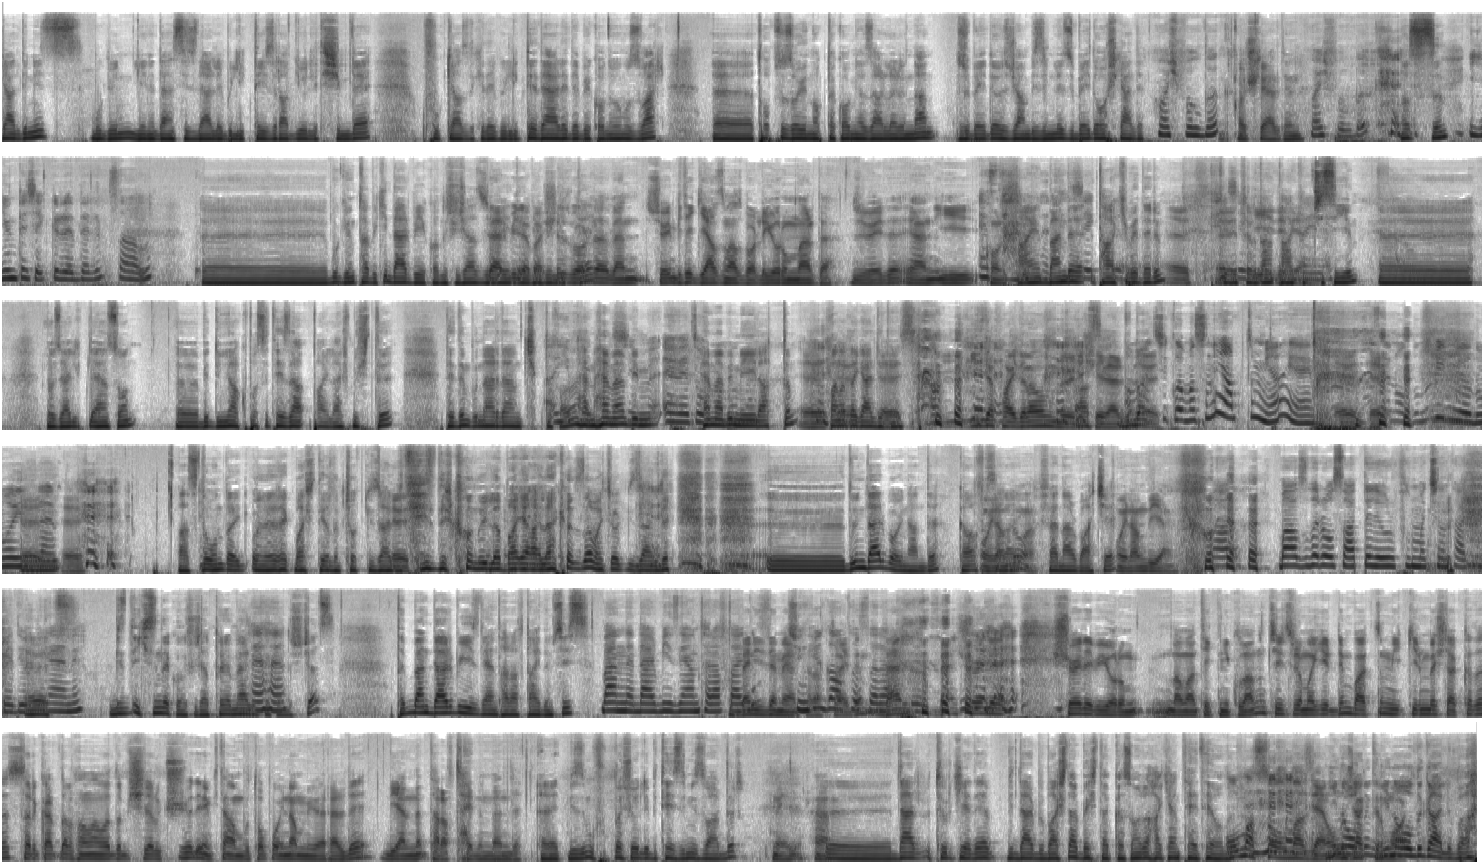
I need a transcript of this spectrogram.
geldiniz. Bugün yeniden sizlerle birlikteyiz radyo iletişimde. Ufuk Yazdık ile birlikte değerli de bir konuğumuz var. Ee, Topsuzoyun.com yazarlarından Zübeyde Özcan bizimle. Zübeyde hoş geldin. Hoş bulduk. Hoş geldin. Hoş bulduk. Nasılsın? İyiyim teşekkür ederim. Sağ olun. Ee, bugün tabii ki derbiyi konuşacağız. Zübeyde Derbiyle ile başlıyoruz. Bu arada ben söyleyeyim bir tek yazmaz bu arada yorumlarda Zübeyde. Yani iyi konuşuyor. Aynen, ben de takip ederim. Evet. Twitter'dan iyidir yani. takipçisiyim. Ee, özellikle en son e, bir Dünya Kupası tezi paylaşmıştı. Dedim bu nereden çıktı Ayıp falan. Hem hemen bir evet, o hemen bir konuda. mail attım. Evet, Bana da evet, geldi evet. tez. Biz de faydalanalım böyle şeylerden. Ama Evet. açıklamasını yaptım ya yani. Evet, evet. Sen olduğunu bilmiyordum o yüzden. evet, evet. Aslında onu da önererek başlayalım. Çok güzel bir Evet. tezdir konuyla bayağı alakasız ama çok güzeldi. Ee, dün derbi oynandı. Oynandı Galatasaray mı? Fenerbahçe. Oynandı yani. Ba- Bazıları o saatte Liverpool maçını takip ediyordu Evet. yani. Biz de ikisini de konuşacağız. Premier hı. konuşacağız. Tabii ben derbi izleyen taraftaydım siz. Ben de derbi izleyen taraftaydım. Ben izlemeyen Çünkü taraftaydım. Ben, ben şöyle şöyle bir yorumlama tekniği kullandım. Twitter'ıma girdim. Baktım ilk 25 dakikada sarı kartlar falan havada bir şeyler uçuşuyor. Dedim ki tamam bu top oynanmıyor herhalde. Diyen taraftaydım ben de. Evet bizim Ufuk'la şöyle bir tezimiz vardır. Nedir? Ha. Ee, der Türkiye'de bir derbi başlar 5 dakika sonra hakem TT olur. Olmazsa olmaz yani. yine Olacaktır oldu, yine muhakkak. oldu galiba.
